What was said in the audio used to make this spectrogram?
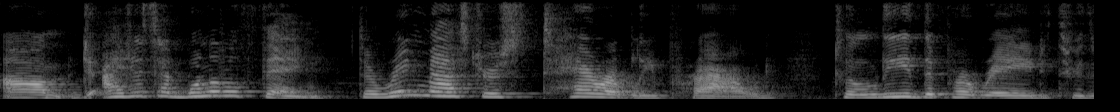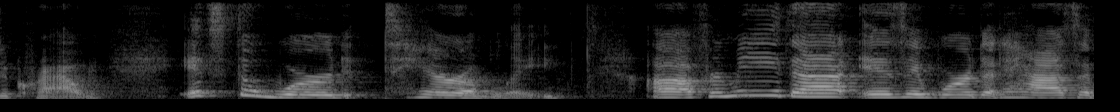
Um, I just had one little thing. The ringmaster's terribly proud to lead the parade through the crowd. It's the word terribly. Uh, for me, that is a word that has a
